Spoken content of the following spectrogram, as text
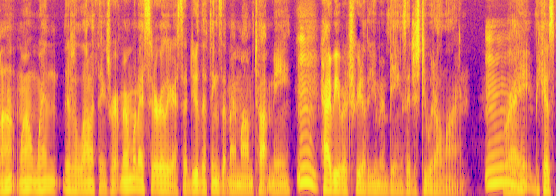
Uh, well, when there's a lot of things, right? Remember what I said earlier? I said, do the things that my mom taught me, Mm, how to be able to treat other human beings. I just do it online. mm, right? Because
